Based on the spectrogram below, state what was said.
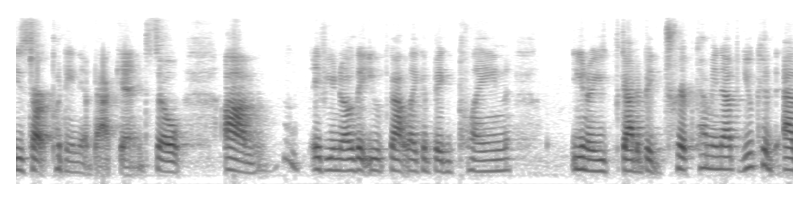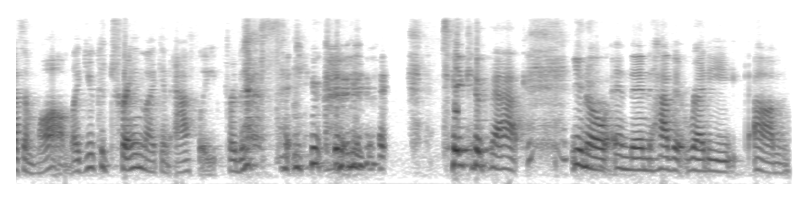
you start putting it back in. So um, if you know that you've got like a big plane you know you've got a big trip coming up you could as a mom like you could train like an athlete for this and you could take it back you know and then have it ready um,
